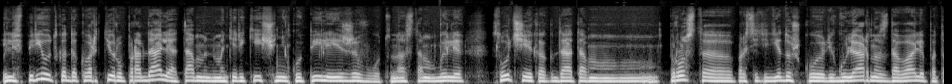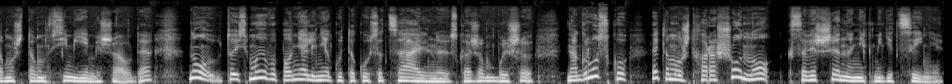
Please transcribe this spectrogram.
или в период, когда квартиру продали, а там материки еще не купили и живут. У нас там были случаи, когда там просто, простите, дедушку регулярно сдавали, потому что он в семье мешал, да. Ну, то есть мы выполняли некую такую социальную, скажем, больше нагрузку. Это может хорошо, но совершенно не к медицине.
